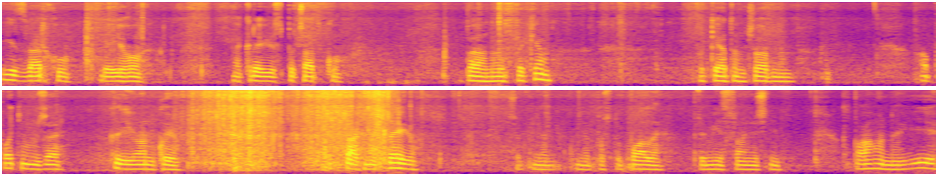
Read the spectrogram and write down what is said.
І зверху я його накрию спочатку Певно, ось таким пакетом чорним, а потім вже клейонкою. Ось так накрию, щоб не поступали прямі сонячні пагони. І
